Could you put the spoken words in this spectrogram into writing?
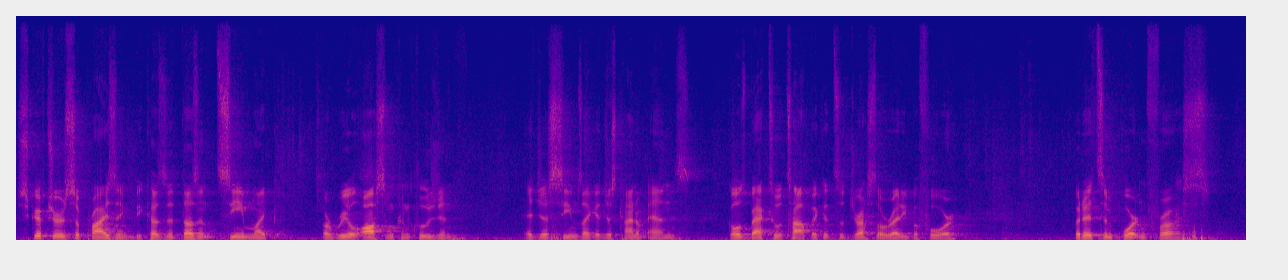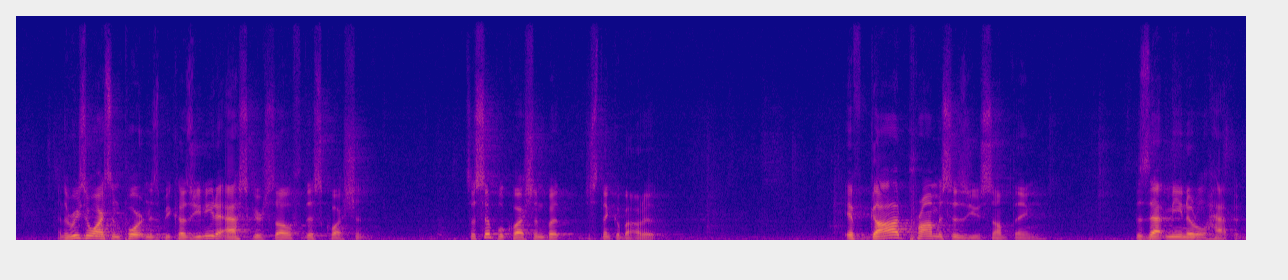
Scripture is surprising because it doesn't seem like a real awesome conclusion. It just seems like it just kind of ends goes back to a topic it's addressed already before, but it's important for us. And the reason why it's important is because you need to ask yourself this question. It's a simple question, but just think about it. If God promises you something, does that mean it'll happen?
